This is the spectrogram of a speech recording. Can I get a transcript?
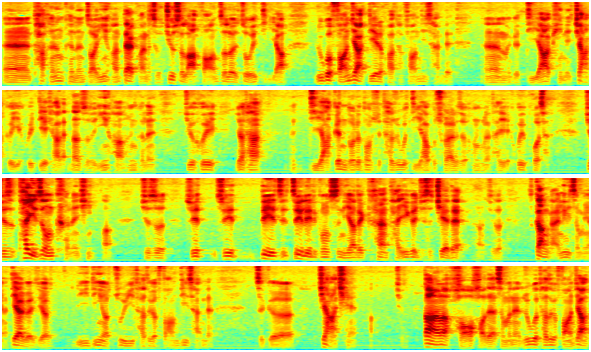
嗯，它很可能找银行贷款的时候，就是拿房子来作为抵押。如果房价跌的话，它房地产的嗯那个抵押品的价格也会跌下来，那时候银行很可能就会要它抵押更多的东西。它如果抵押不出来的时候，很可能它也会破产。就是它有这种可能性啊。就是所以所以对于这这一类的公司，你要得看它一个就是借贷啊，就是。杠杆率怎么样？第二个要一定要注意它这个房地产的这个价钱啊，就是当然了，好好在什么呢？如果它这个房价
